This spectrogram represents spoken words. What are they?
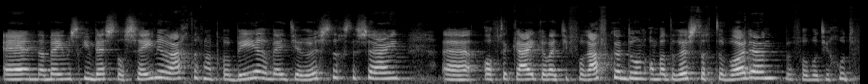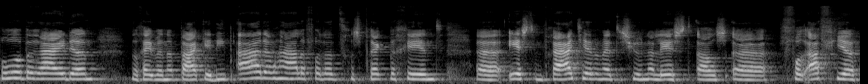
En dan ben je misschien best wel zenuwachtig. Maar probeer een beetje rustig te zijn. Uh, of te kijken wat je vooraf kunt doen om wat rustig te worden. Bijvoorbeeld je goed voorbereiden. Nog even een paar keer diep ademhalen voordat het gesprek begint. Uh, eerst een praatje hebben met de journalist als uh, voorafje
